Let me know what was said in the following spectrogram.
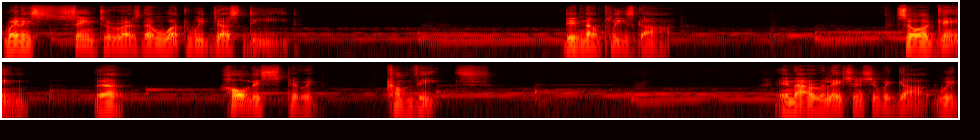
When He's saying to us that what we just did did not please God. So again, the Holy Spirit convicts. In our relationship with God, we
